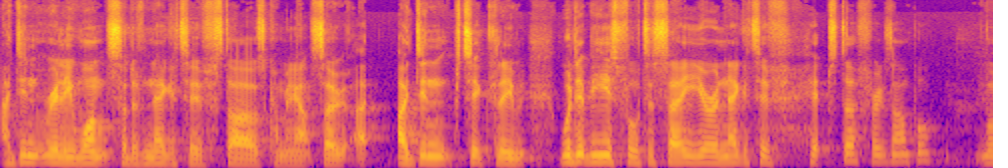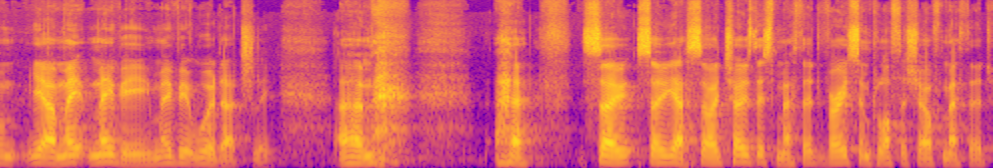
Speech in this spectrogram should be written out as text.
I didn't really want sort of negative styles coming out. So I, I, didn't particularly, would it be useful to say you're a negative hipster, for example? Well, yeah, may, maybe, maybe it would actually. Um, so, so yeah, so I chose this method, very simple off-the-shelf method,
